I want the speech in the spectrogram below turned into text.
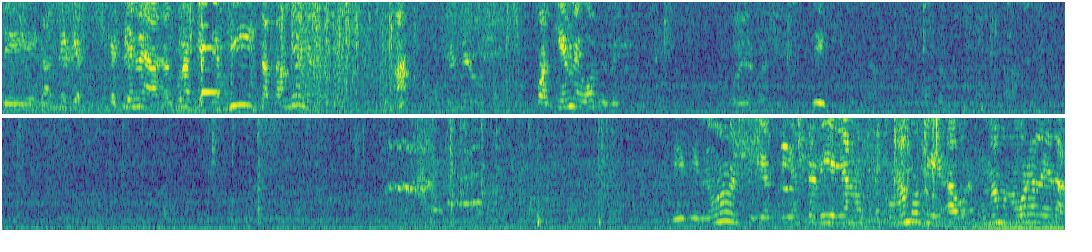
de- así que, que tiene alguna tiendecita también. ¿Ah? Cualquier negocio sí. sí. Y si no, el, siguiente día ya nos pongamos, y ahora- pongamos ahora la edad.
